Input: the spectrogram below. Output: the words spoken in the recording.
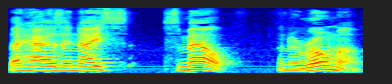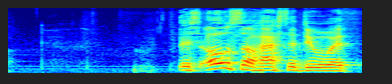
that has a nice smell, an aroma. This also has to do with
